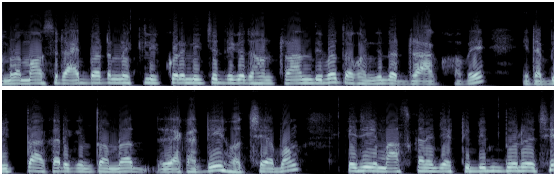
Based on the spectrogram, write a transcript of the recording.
আমরা মাউসের রাইট বাটনে ক্লিক করে নিচের দিকে যখন টান দিব, তখন কিন্তু ড্রাগ হবে। এটা বৃত্ত আকারে কিন্তু আমরা রেখাটি হচ্ছে এবং এই যে মাঝখানে যে একটি বিন্দু রয়েছে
